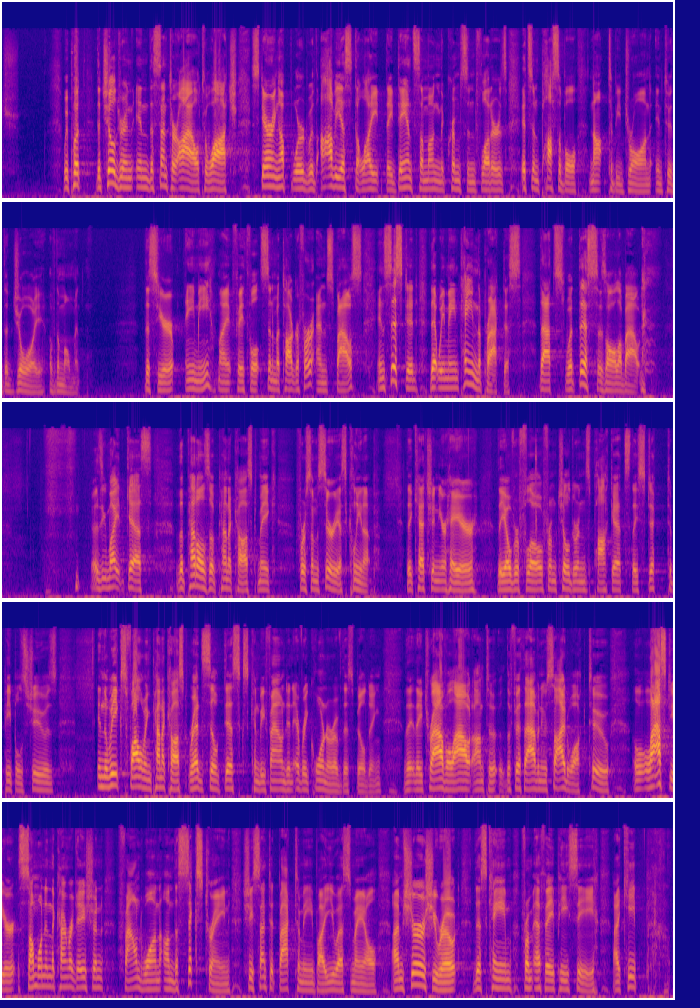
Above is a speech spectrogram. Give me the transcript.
We put the children in the center aisle to watch, staring upward with obvious delight. They dance among the crimson flutters. It's impossible not to be drawn into the joy of the moment. This year, Amy, my faithful cinematographer and spouse, insisted that we maintain the practice. That's what this is all about. As you might guess, the petals of Pentecost make for some serious cleanup. They catch in your hair, they overflow from children's pockets, they stick to people's shoes. In the weeks following Pentecost, red silk discs can be found in every corner of this building. They, they travel out onto the Fifth Avenue sidewalk, too. Last year, someone in the congregation found one on the 6 train. She sent it back to me by U.S. mail. I'm sure, she wrote, this came from FAPC. I keep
